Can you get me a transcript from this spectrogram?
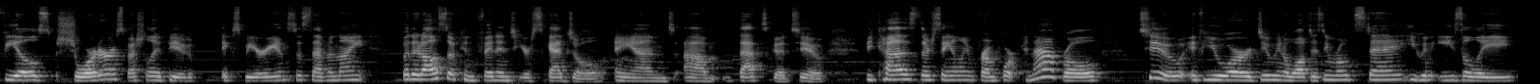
feels shorter, especially if you've experienced a seven night, but it also can fit into your schedule. And um, that's good too because they're sailing from Port Canaveral to if you are doing a Walt Disney World stay, you can easily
